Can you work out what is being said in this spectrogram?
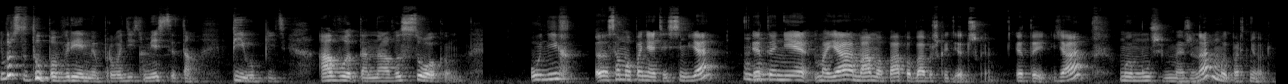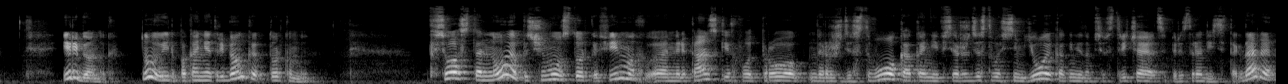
Не просто тупо время проводить вместе, там, пиво пить, а вот она высоком. У них э, само понятие «семья» Угу. Это не моя мама, папа, бабушка, дедушка. Это я, мой муж или моя жена, мой партнер и ребенок. Ну, или пока нет ребенка, только мы. Все остальное, почему столько фильмов американских вот про Рождество, как они все Рождество с семьей, как они там все встречаются, пересрались и так далее,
